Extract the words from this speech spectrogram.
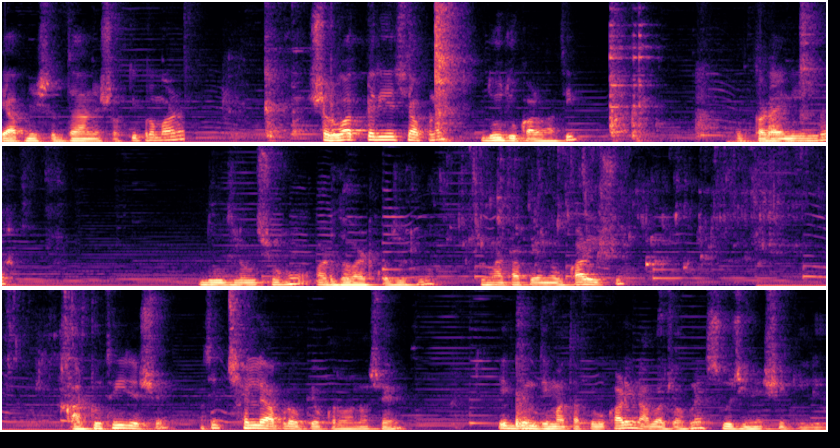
એ આપણી શ્રદ્ધા અને શક્તિ પ્રમાણે શરૂઆત કરીએ છીએ આપણે દૂધ ઉકાળવાથી. કડાઈની અંદર દૂધ લઉં છું હું, અડધો વાટકો જેટલું. ધીમા તાપે એને ઉકાળીશું. ઘાટું થઈ જશે. પછી છેલ્લે આપણે ઉપયોગ કરવાનો છે, એકદમ ધીમા તાપે ઉકાળીને આ બાજુ આપણે સૂજીને શેકી લઈએ.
